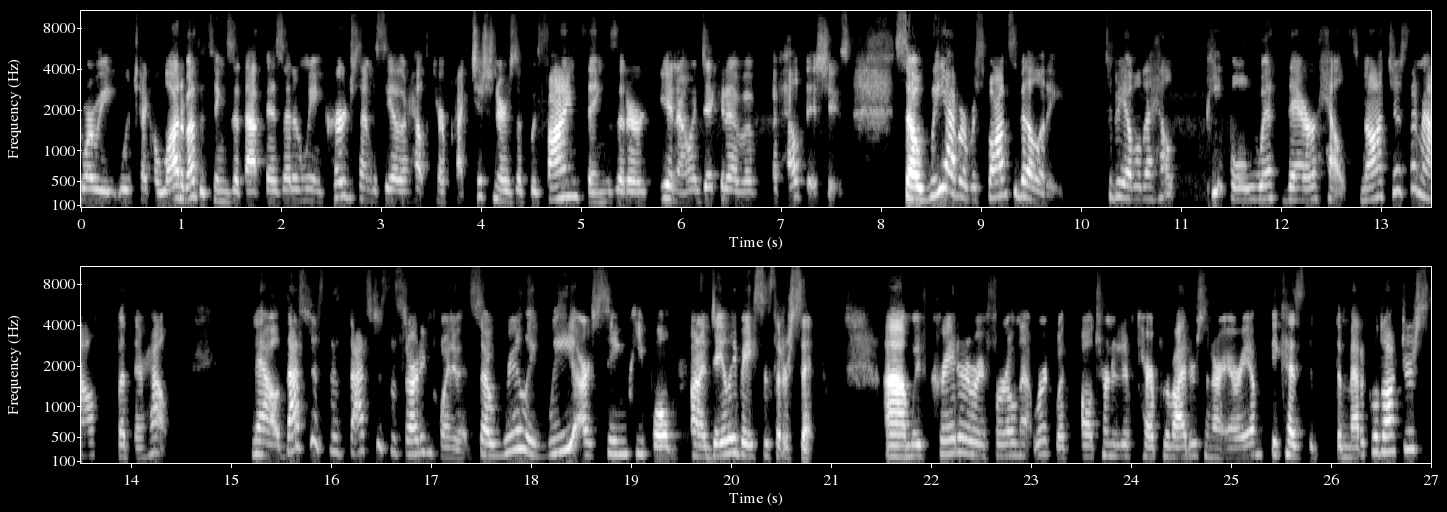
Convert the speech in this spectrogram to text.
where we, we check a lot of other things at that visit, and we encourage them to see other healthcare practitioners if we find things that are you know indicative of, of health issues. So we have a responsibility to be able to help people with their health, not just their mouth, but their health. Now, that's just the, that's just the starting point of it. So really, we are seeing people on a daily basis that are sick. Um, we've created a referral network with alternative care providers in our area because the, the medical doctors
